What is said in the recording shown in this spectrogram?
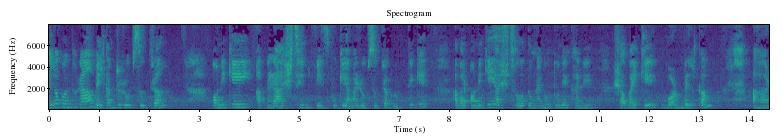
হ্যালো বন্ধুরা ওয়েলকাম টু রূপসূত্রা অনেকেই আপনারা আসছেন ফেসবুকে আমার রূপসূত্রা গ্রুপ থেকে, আবার অনেকেই আসছো তোমরা নতুন এখানে, সবাইকে ওয়ার্ম ওয়েলকাম আর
